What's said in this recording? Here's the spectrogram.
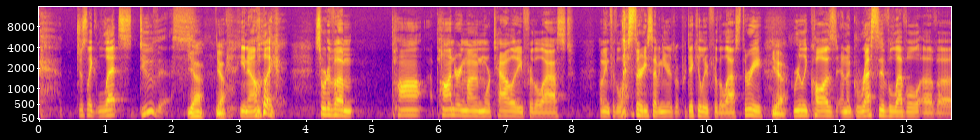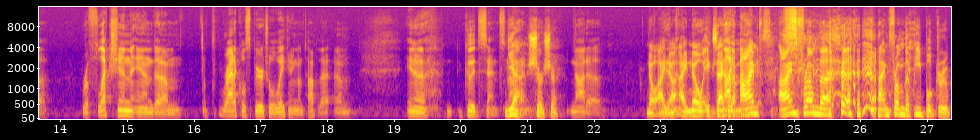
just like let's do this. Yeah, yeah. You know, like sort of um, pon- pondering my own mortality for the last. I mean, for the last 37 years, but particularly for the last three, Yeah. really caused an aggressive level of uh, reflection and um, radical spiritual awakening on top of that, um, in a good sense. Not Yeah, a, sure, sure. Not a. No, I know, I know exactly. I'm, I'm from the, I'm from the people group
